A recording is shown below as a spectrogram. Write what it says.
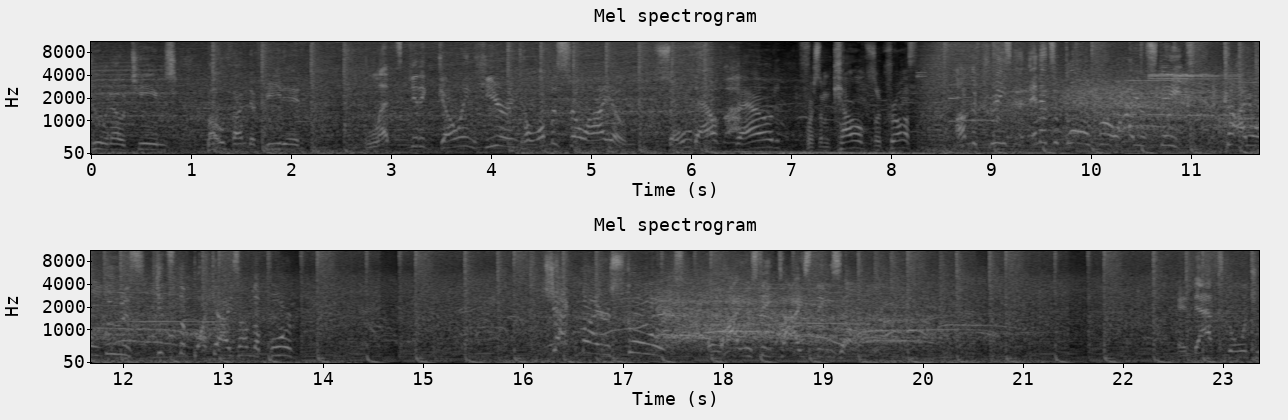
2-0 teams, both undefeated. Let's get it going here in Columbus, Ohio. Sold out crowd for some college lacrosse on the crease, and it's a goal for Ohio State. Kyle Lewis gets the Buckeyes on the board. Jack Meyer scores. Ohio State ties things up. And that's going to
